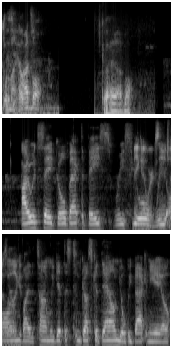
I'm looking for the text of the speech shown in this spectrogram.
what Guess am I? Oddball. Go ahead, Oddball. I would say go back to base, refuel, work, Sanchez, rearm. like. By the time we get this Tunguska down, you'll be back in the AO.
